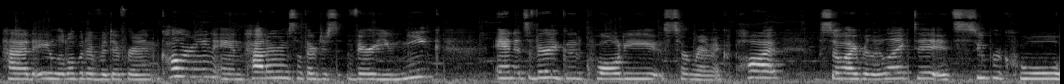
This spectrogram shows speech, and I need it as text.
had a little bit of a different coloring and pattern, so they're just very unique. And it's a very good quality ceramic pot, so I really liked it. It's super cool.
